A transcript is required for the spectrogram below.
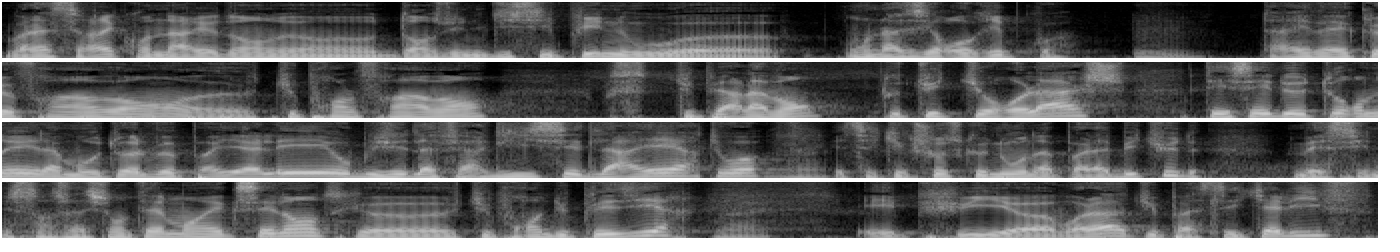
Voilà, c'est vrai qu'on arrive dans, dans une discipline où euh, on a zéro grip, quoi. Mhm. Tu arrives avec le frein avant, euh, tu prends le frein avant, tu perds l'avant, tout de suite tu relâches, tu essayes de tourner, la moto elle veut pas y aller, obligé de la faire glisser de l'arrière, tu vois. Ouais. Et c'est quelque chose que nous on n'a pas l'habitude, mais c'est une sensation tellement excellente que tu prends du plaisir. Ouais. Et puis euh, voilà, tu passes les qualifs.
